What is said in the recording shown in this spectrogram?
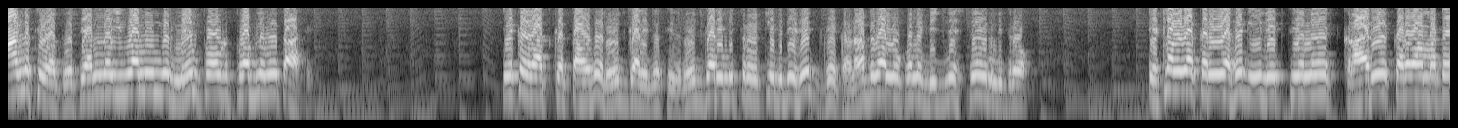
આ નથી હોતું. ત્યારના યુવાની અંદર મેઇન પ્રોબ્લેમ હોતા છે. એક જ વાત કરતા હોય છે રોજગારી નથી. રોજગારી મિત્રો એટલી બધી છે કે ઘણા બધા લોકોને બિઝનેસ છે મિત્રો. એટલા બધા કરી રહ્યા છે કે એ વ્યક્તિઓને કાર્ય કરવા માટે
